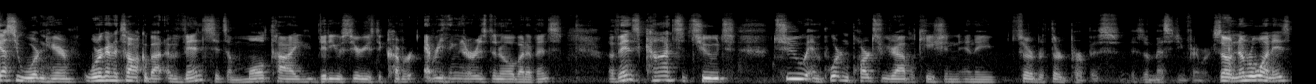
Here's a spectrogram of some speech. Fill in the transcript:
Jesse Warden here. We're going to talk about events. It's a multi-video series to cover everything there is to know about events. Events constitute two important parts of your application and they serve a third purpose as a messaging framework. So number one is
